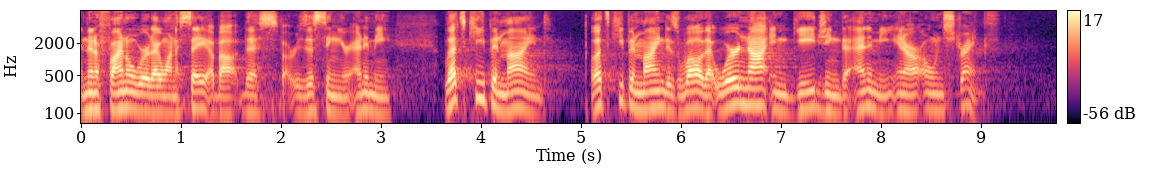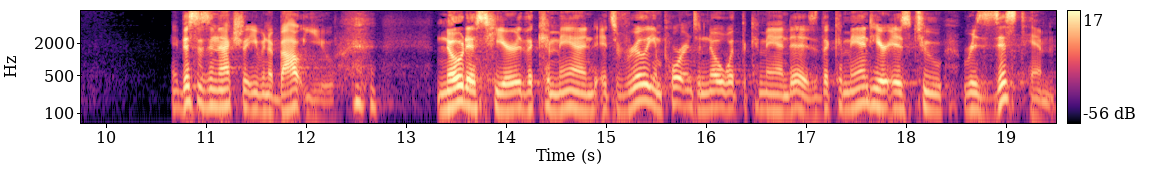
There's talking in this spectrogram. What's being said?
And then a final word I want to say about this, about resisting your enemy. Let's keep in mind, let's keep in mind as well that we're not engaging the enemy in our own strength. This isn't actually even about you. Notice here the command, it's really important to know what the command is. The command here is to resist him.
